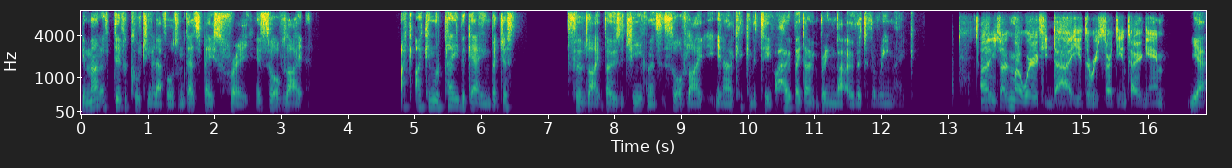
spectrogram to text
the amount of difficulty levels on Dead Space 3, it's sort of like, I, I can replay the game, but just for like those achievements, it's sort of like, you know, kicking the teeth. I hope they don't bring that over to the remake. Uh, you talking about where if you die, you have to restart the entire game? Yeah,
